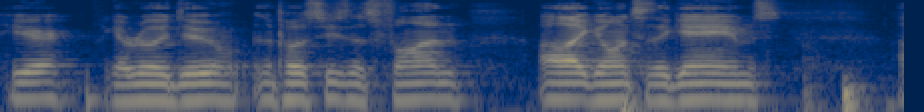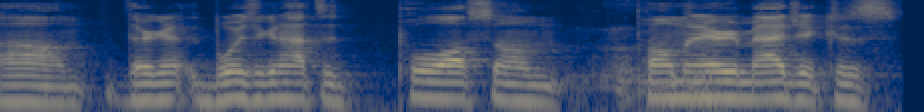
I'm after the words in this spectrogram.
here. Like I really do. In the postseason, it's fun. I like going to the games. Um, they're gonna the boys are gonna have to pull off some pulmonary magic because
